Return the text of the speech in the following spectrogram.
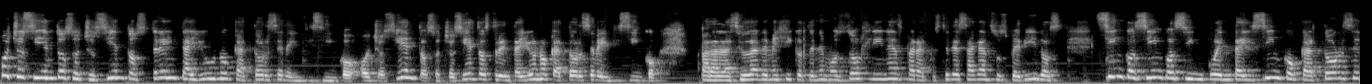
800-831-1425. 800-831-1425. Para la Ciudad de México tenemos dos líneas para que ustedes hagan sus pedidos. 5555 14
